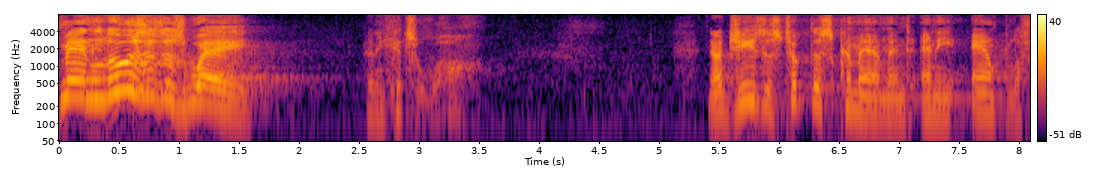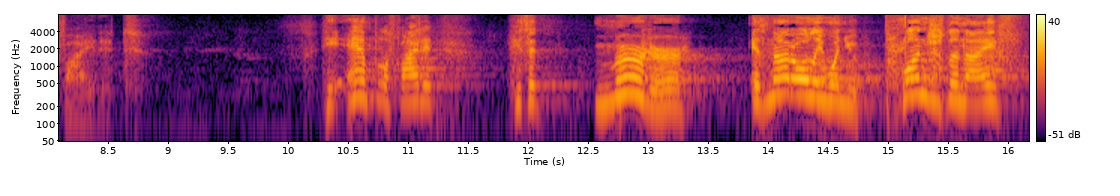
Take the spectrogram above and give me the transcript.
man loses his way and he hits a wall. Now, Jesus took this commandment and he amplified it. He amplified it. He said, Murder is not only when you plunge the knife,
